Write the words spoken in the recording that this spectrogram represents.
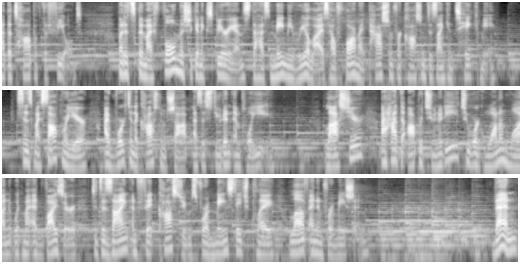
at the top of the field. But it's been my full Michigan experience that has made me realize how far my passion for costume design can take me. Since my sophomore year, I've worked in the costume shop as a student employee. Last year, I had the opportunity to work one on one with my advisor to design and fit costumes for a main stage play, Love and Information. Then,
